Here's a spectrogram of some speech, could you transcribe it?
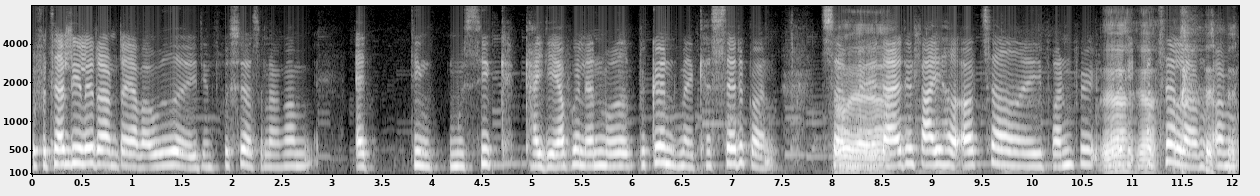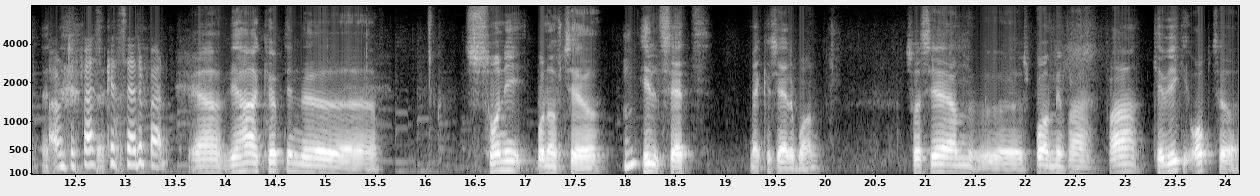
Du fortalte lige lidt om, da jeg var ude i din frisørsalon, om din musikkarriere på en eller anden måde begyndte med kassettebånd, som oh, ja, ja, ja. der er din far, I havde optaget i Brøndby. Vil Ja, du ja. fortælle om, om, om det første kassettebånd? Ja, vi har købt en uh, Sony båndoptager, mm. helt sæt med kassettebånd. Så siger jeg, uh, spørger min far, far, kan vi ikke optage?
